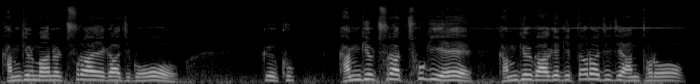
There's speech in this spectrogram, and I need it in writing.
감귤만을 출하해 가지고 그 국- 감귤 출하 초기에 감귤 가격이 떨어지지 않도록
